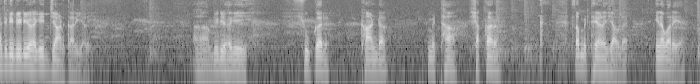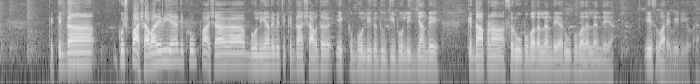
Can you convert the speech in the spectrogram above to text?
ਅੱਜ ਦੀ ਵੀਡੀਓ ਹੈਗੀ ਜਾਣਕਾਰੀ ਵਾਲੀ। ਅ ਵੀਡੀਓ ਹੈਗੀ ਸ਼ੂਗਰ, ਖੰਡ, ਮਿੱਠਾ, ਸ਼ੱਕਰ, ਸਭ ਮਿੱਠੇ ਵਾਲੇ ਸ਼ਬਦ ਹੈ, ਇਹਨਾਂ ਬਾਰੇ ਹੈ। ਤੇ ਕਿੱਦਾਂ ਕੁਝ ਭਾਸ਼ਾ ਬਾਰੇ ਵੀ ਹੈ, ਦੇਖੋ ਭਾਸ਼ਾ ਬੋਲੀਆਂ ਦੇ ਵਿੱਚ ਕਿੱਦਾਂ ਸ਼ਬਦ ਇੱਕ ਬੋਲੀ ਤੋਂ ਦੂਜੀ ਬੋਲੀ ਜਾਂਦੇ, ਕਿੱਦਾਂ ਆਪਣਾ ਸਰੂਪ ਬਦਲ ਲੈਂਦੇ ਆ, ਰੂਪ ਬਦਲ ਲੈਂਦੇ ਆ, ਇਸ ਬਾਰੇ ਵੀਡੀਓ ਹੈ।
